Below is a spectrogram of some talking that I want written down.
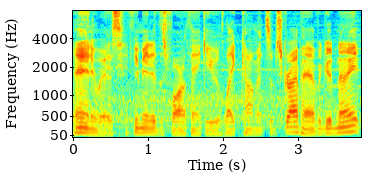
Anyways, if you made it this far, thank you. Like, comment, subscribe. Have a good night.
